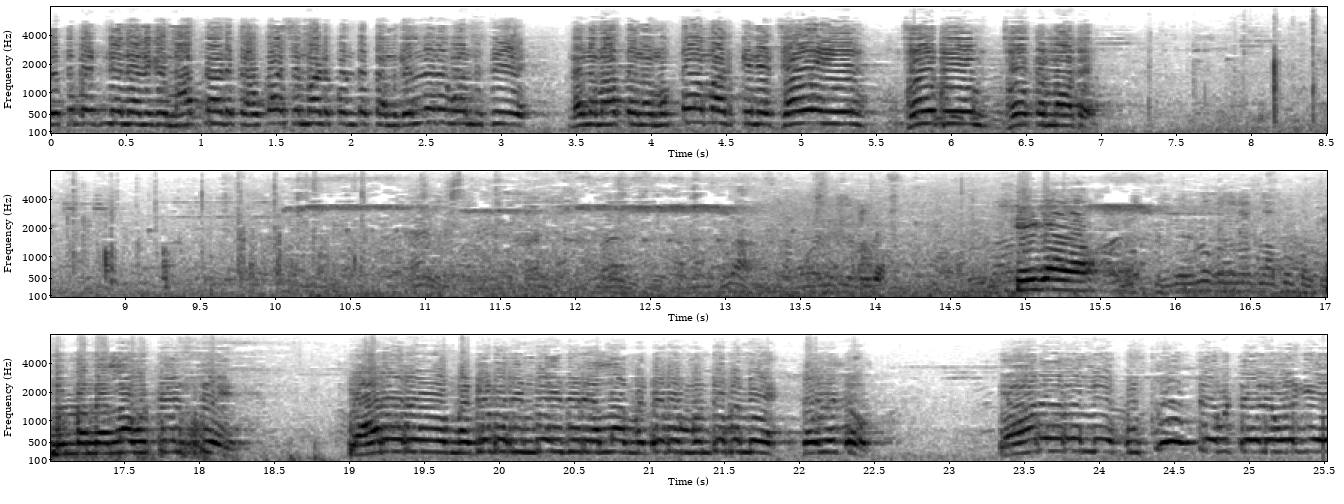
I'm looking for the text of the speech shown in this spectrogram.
ಪ್ರತಿಭಟನೆ ನನಗೆ ಮಾತನಾಡಕ್ಕೆ ಅವಕಾಶ ಮಾಡಿಕೊಂಡು ತಮಗೆಲ್ಲರಿಗೂ ವಂದಿಸಿ ನನ್ನ ಮಾತನ್ನು ಮುಕ್ತಾಯ ಮಾಡ್ತೀನಿ. ಜೈ ಜೈ ಭೀಮ್, ಜೈ ಕರ್ನಾಟಕ. ಈಗ ನಿಮ್ಮನ್ನೆಲ್ಲ ಉತ್ತೇಜಿಸಿ. ಯಾರ್ಯಾರು ಮಧ್ಯಡರ್ ಹಿಂದೆ ಇದ್ದೀರಿ, ಎಲ್ಲ ಮಧ್ಯಡರ್ ಮುಂದೆ ಬನ್ನಿ, ದಯವಿಟ್ಟು. ಯಾರ್ಯಾರಲ್ಲಿ ಬಿಸಿಲು ಅಂತ ಹೇಳ್ಬಿಟ್ಟು ಹೇಳಿ, ಹೋಗಿ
